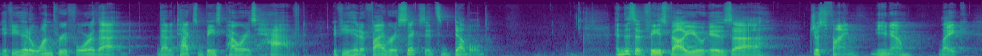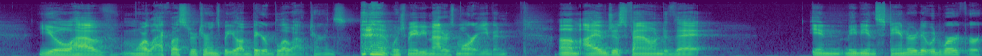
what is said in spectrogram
If you hit a one through four, that that attack's base power is halved. If you hit a five or a six, it's doubled. And this at face value is uh, just fine, you know, like you'll have more lackluster turns, but you'll have bigger blowout turns, which maybe matters more even. Um, I have just found that in maybe in standard it would work or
